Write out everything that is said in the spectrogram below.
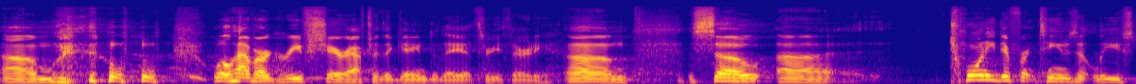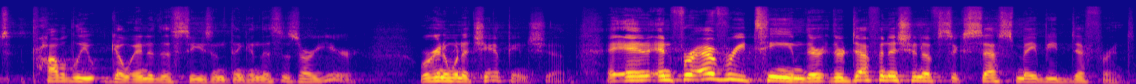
Um, we'll have our grief share after the game today at 3:30. Um, so uh, 20 different teams at least probably go into this season thinking this is our year. We're going to win a championship. And, and for every team, their, their definition of success may be different.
